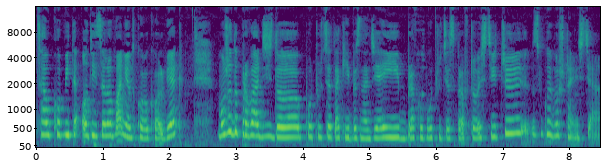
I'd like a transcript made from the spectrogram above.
całkowite odizolowanie od kogokolwiek, może doprowadzić do poczucia takiej beznadziei, braku poczucia sprawczości czy zwykłego szczęścia.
